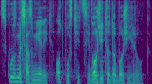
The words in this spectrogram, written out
skúsme sa zmieriť, odpustiť si, vložiť to do Božích rúk.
